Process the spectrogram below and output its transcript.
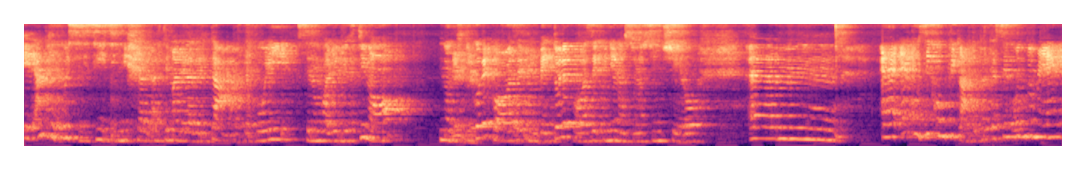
e anche qui si, si, unisce al, al tema della verità, poi se non voglio dirti no, non ti dico le cose, mi invento le cose, quindi non sono sincero. Um, è, è così complicato perché secondo me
